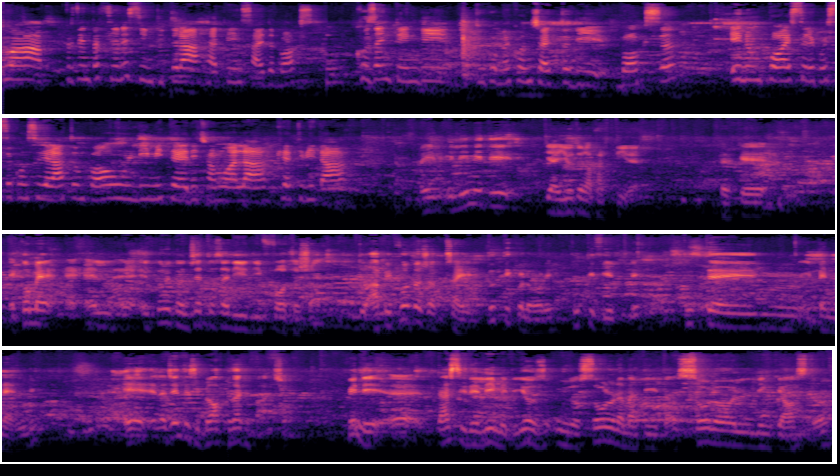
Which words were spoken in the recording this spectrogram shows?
tua presentazione si intitola Happy Inside the Box. Cosa intendi tu come concetto di box e non può essere questo considerato un po' un limite, diciamo, alla creatività? I, i limiti ti aiutano a partire perché è come, è, è, è come il concetto sai, di, di, Photoshop. Tu apri Photoshop, sai tutti i colori, tutti i filtri, tutti i, i pennelli e la gente si blocca, cosa che faccio? Quindi eh, darsi dei limiti, io uso solo una matita, solo l'inchiostro,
